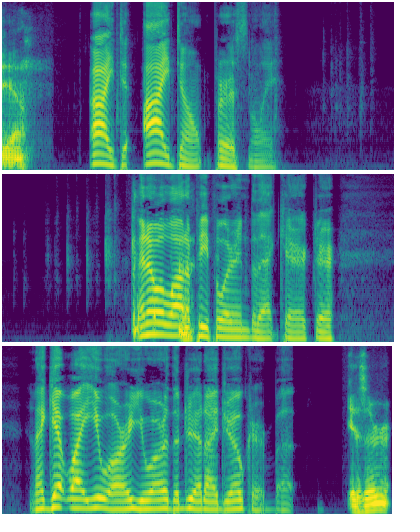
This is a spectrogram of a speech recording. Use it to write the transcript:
yeah, I, d- I don't personally. I know a lot of people are into that character, and I get why you are. You are the Jedi Joker, but is there?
